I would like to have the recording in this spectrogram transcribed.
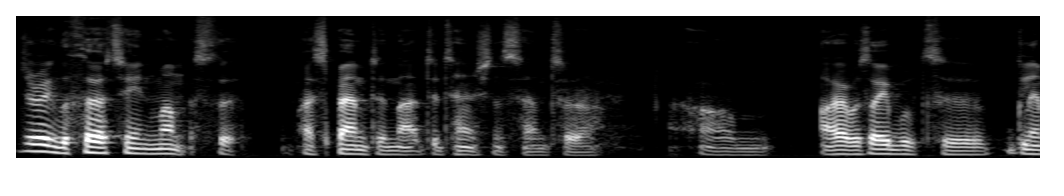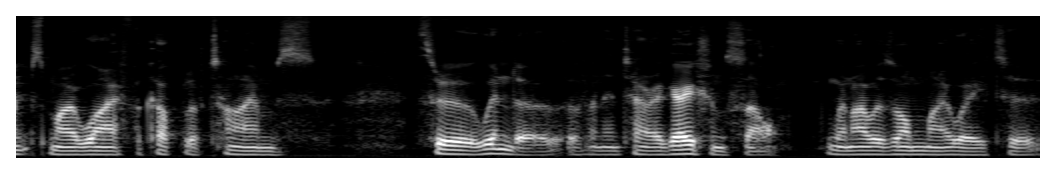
During the 13 months that I spent in that detention centre, um, I was able to glimpse my wife a couple of times through a window of an interrogation cell when I was on my way to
